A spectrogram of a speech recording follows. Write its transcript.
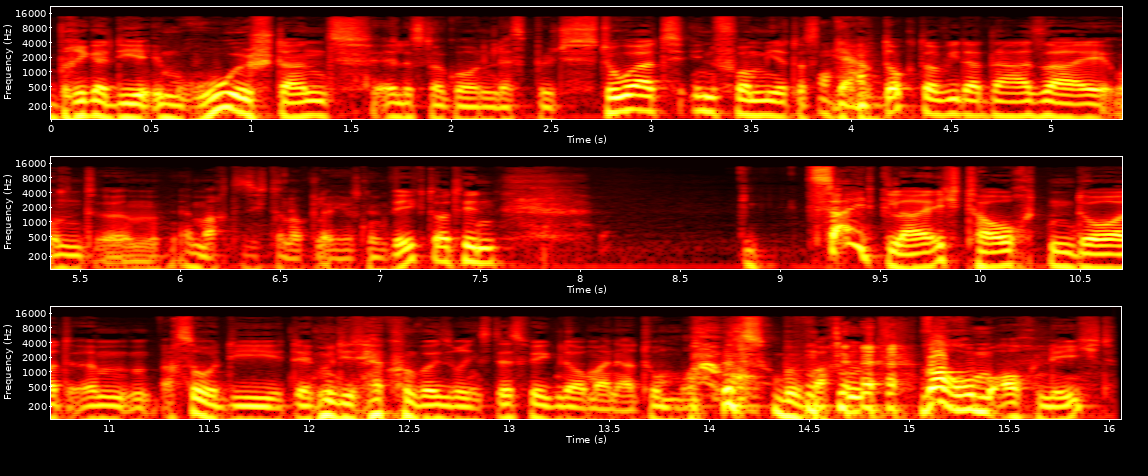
Brigadier im Ruhestand, Alistair Gordon Lethbridge Stewart, informiert, dass der Doktor wieder da sei und ähm, er machte sich dann auch gleich auf den Weg dorthin. Zeitgleich tauchten dort, ähm, ach so, die, der Militärkonvoi ist übrigens deswegen da, um eine Atombombe zu bewachen. Warum auch nicht?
